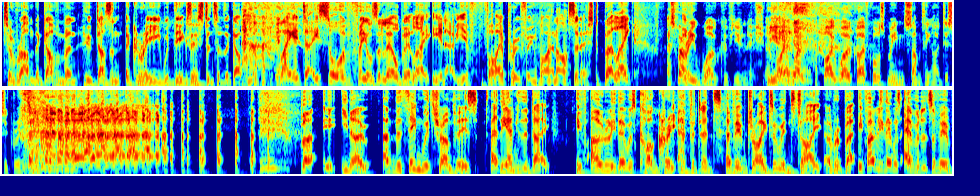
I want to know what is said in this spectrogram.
to run the government who doesn't agree with the existence of the government. like it, it sort of feels a little bit like you know you're fireproofing by an arsonist. But like, That's very woke of you, Nish. And by, woke, by woke, I of course mean something I disagree with. but you know, and the thing with Trump is, at the end of the day. If only there was concrete evidence of him trying to incite a rebellion. If only there was evidence of him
